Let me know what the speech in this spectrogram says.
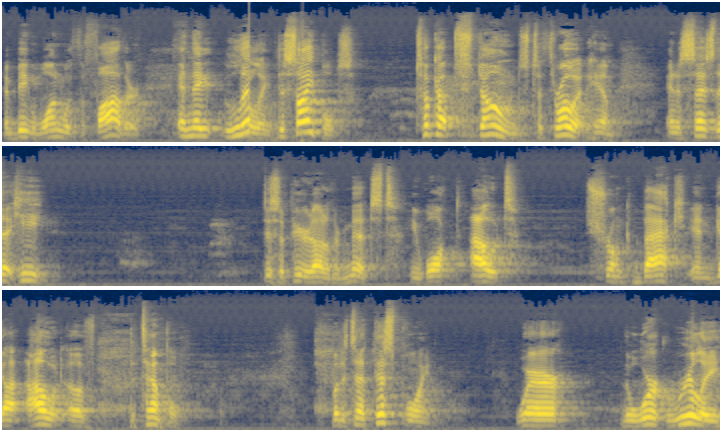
and being one with the Father. And they literally, disciples, took up stones to throw at him. And it says that he disappeared out of their midst. He walked out, shrunk back, and got out of the temple. But it's at this point where the work really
